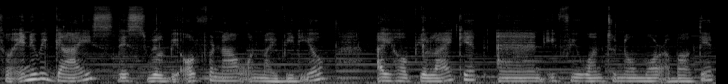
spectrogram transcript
So anyway guys, this will be all for now on my video. I hope you like it and if you want to know more about it,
